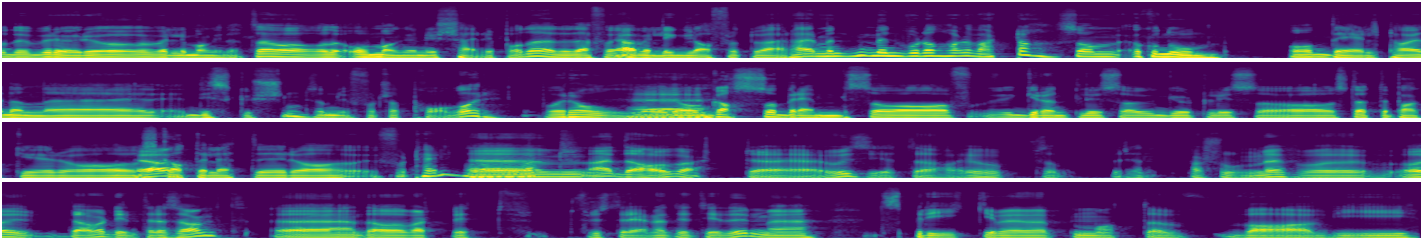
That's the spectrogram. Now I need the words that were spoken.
og det berører jo veldig mange dette, og, og mange er nysgjerrig på det. Det er derfor jeg er veldig glad for at du er her. Men, men hvordan har det vært da, som økonom? Å delta i denne diskursen som fortsatt pågår, på roller Eh. og gass og brems og grønt lys og gult lys og støttepakker og Ja. skatteletter og Fortell, hva har det Eh, vært? nei, det har jo vært eh, Jeg vil si at det har jo sånn rent personlig for, oi, Det har vært interessant. Eh, det har vært litt frustrerende til tider med spriket med på en måte hva vi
